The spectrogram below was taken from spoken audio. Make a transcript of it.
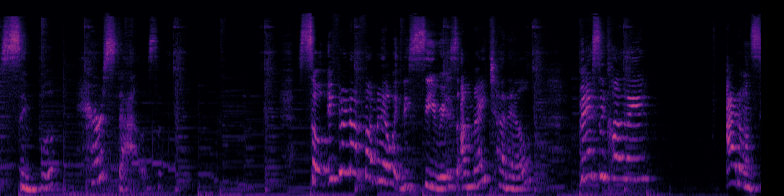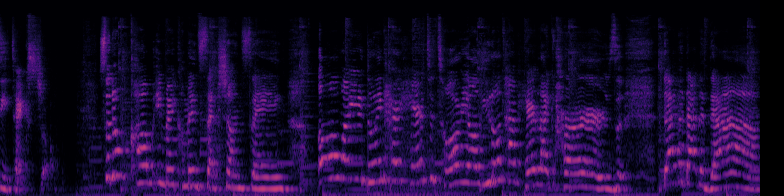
simple hairstyles. So if you're not familiar with this series on my channel, basically I don't see texture. So don't come in my comment section saying, oh, why are you doing her hair tutorial? You don't have hair like hers. Da da da da da.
